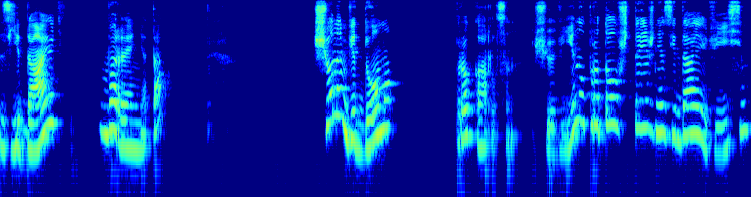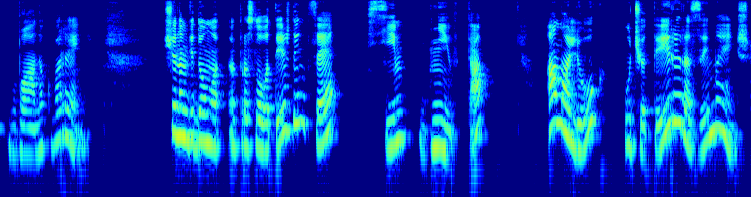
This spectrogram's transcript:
З'їдають варення, так? Що нам відомо про Карлсона? Що він упродовж тижня з'їдає 8 банок варення. Що нам відомо е, про слово тиждень це 7 днів, так? А малюк у 4 рази менше.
